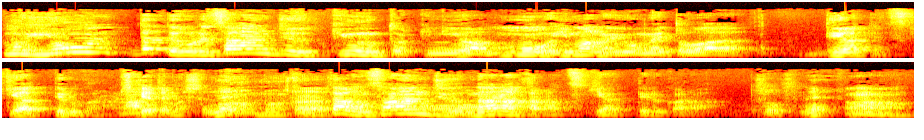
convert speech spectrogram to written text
ん。もう4、だって俺39の時にはもう今の嫁とは出会って付き合ってるからな。付き合ってましたね。あまあそううん多分37から付き合ってるから。そうですね。うん。も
